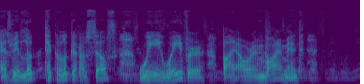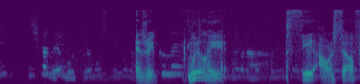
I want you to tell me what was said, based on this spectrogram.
As we look, take a look at ourselves, we waver by our environment. As we really see ourselves,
